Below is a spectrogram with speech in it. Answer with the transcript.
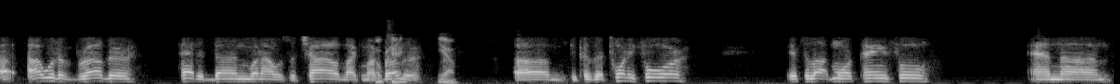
I, I would have rather had it done when I was a child, like my Okay. brother, Yeah. um, because at 24, it's a lot more painful. And um,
